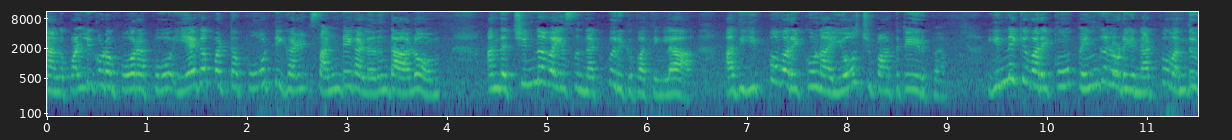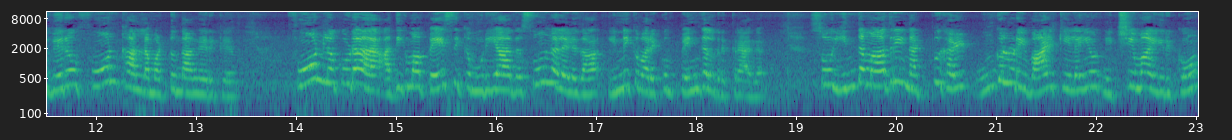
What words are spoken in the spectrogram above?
நாங்க பள்ளிக்கூடம் போறப்போ ஏகப்பட்ட போட்டிகள் சண்டைகள் இருந்தாலும் அந்த சின்ன வயசு நட்பு இருக்கு பாத்தீங்களா? அது இப்ப வரைக்கும் நான் யோசிச்சு பார்த்துட்டே இருப்பேன். இன்னைக்கு வரைக்கும் பெண்களுடைய நட்பு வந்து வெறும் ஃபோன் கால்ல மட்டும்தாங்க இருக்கு. போன்ல கூட அதிகமா பேசிக்க முடியாத சூழ்நிலையில தான் இன்னைக்கு வரைக்கும் பெண்கள் இருக்கிறாங்க. சோ இந்த மாதிரி நட்புகள் உங்களுடைய வாழ்க்கையிலயும் நிச்சயமா இருக்கும்.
